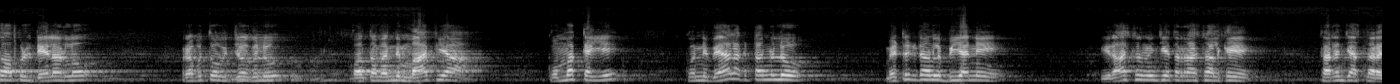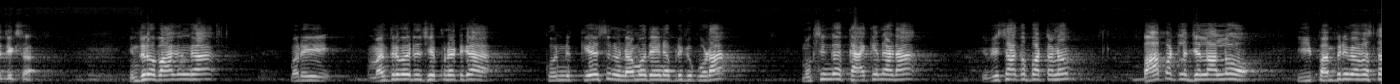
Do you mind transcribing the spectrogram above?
షాపుల డీలర్లు ప్రభుత్వ ఉద్యోగులు కొంతమంది మాఫియా కుమ్మక్కయ్యి కొన్ని వేల టన్నులు మెట్రిక్ టన్నుల బియ్యాన్ని ఈ రాష్ట్రం నుంచి ఇతర రాష్ట్రాలకి తరలించేస్తున్నారు అధ్యక్ష. ఇందులో భాగంగా మరి మంత్రివర్యులు చెప్పినట్టుగా కొన్ని కేసులు నమోదైనప్పటికీ కూడా ముఖ్యంగా కాకినాడ విశాఖపట్నం బాపట్ల జిల్లాల్లో ఈ పంపిణీ వ్యవస్థ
